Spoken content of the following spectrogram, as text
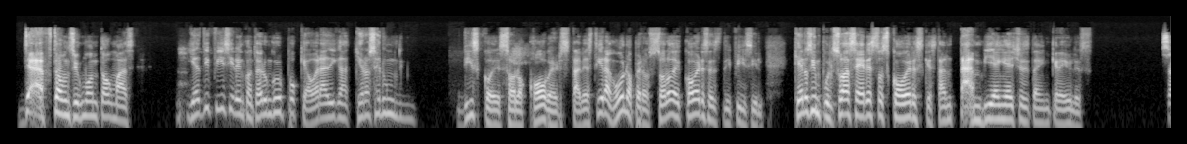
Deftones y un montón más. Y es difícil encontrar un grupo que ahora diga, quiero hacer un disco de solo covers. Tal vez tiran uno, pero solo de covers es difícil. ¿Qué los impulsó a hacer estos covers que están tan bien hechos y tan increíbles? So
